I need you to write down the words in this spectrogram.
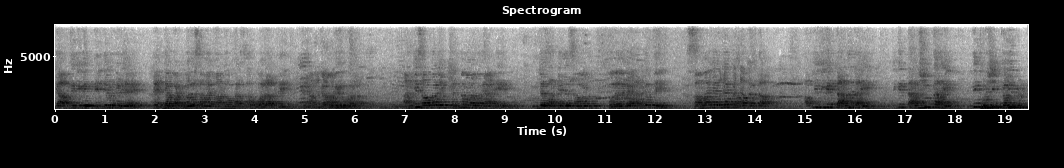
की आपली जी काही नेते मंडळी आहेत त्यांच्या पाठीमागे समाज बांधव फारसा उभा राहत नाही आणि आमच्या मागे उभा राहतो आणखी सावकार एक खंत मनामध्ये आहे तुमच्या सारख्याच्या समोर बोलायला काही हरकत नाही समाजाच्या कामाकरता आपली जी काही ताणत आहे जी ताणशुद्धता आहे. ती थोडीशी कमी पडते.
